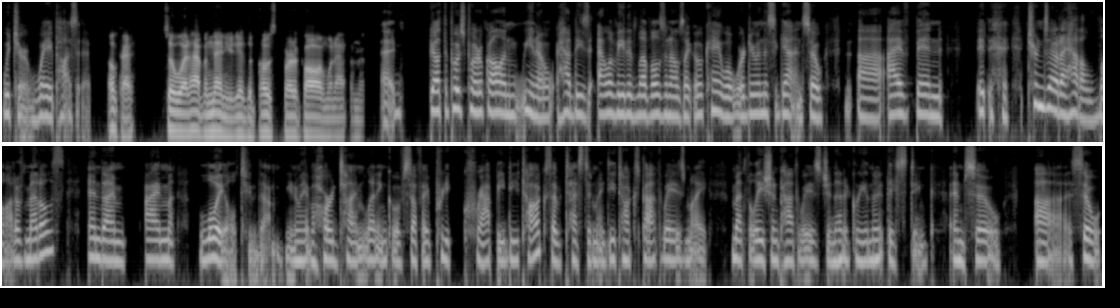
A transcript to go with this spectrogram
which are way positive. Okay. So what happened then? You did the post protocol, and what happened then? I got the post protocol, and you know had these elevated levels, and I was like, okay, well we're doing this again. So uh, I've been. It turns out I had a lot of metals, and I'm I'm loyal to them. You know, I have a hard time letting go of stuff. I have pretty crappy detox. I've tested my detox pathways, my methylation pathways genetically, and they stink. And so, uh, so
